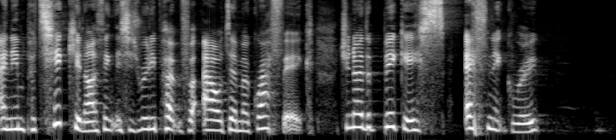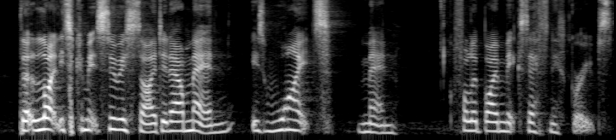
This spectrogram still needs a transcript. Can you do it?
And in particular, I think this is really pertinent for our demographic. Do you know the biggest ethnic group that are likely to commit suicide in our men is white men, followed by mixed ethnic groups?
